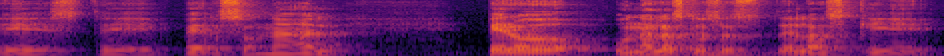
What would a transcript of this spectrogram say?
este, personal, pero una de las cosas de las que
